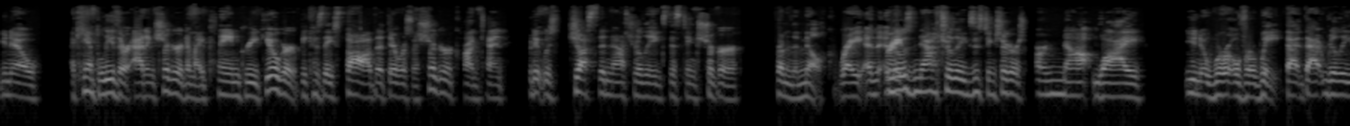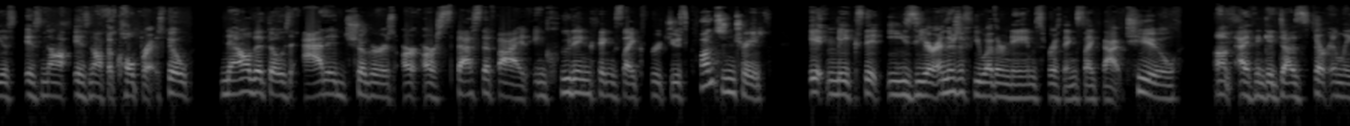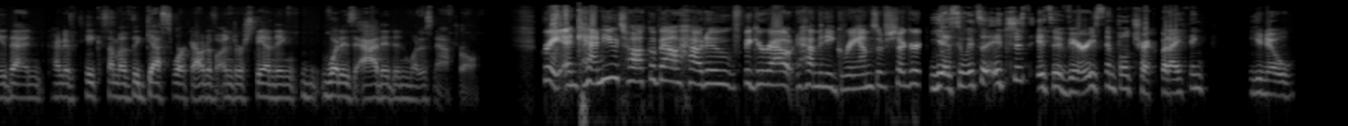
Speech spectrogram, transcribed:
you know, I can't believe they're adding sugar to my plain Greek yogurt because they saw that there was a sugar content, but it was just the naturally existing sugar from the milk, right? And, and right. those naturally existing sugars are not why you know we're overweight. That that really is is not is not the culprit. So now that those added sugars are are specified, including things like fruit juice concentrates, it makes it easier. And there's a few other names for things like that too um, I think it does certainly then kind of take some of the guesswork out of understanding what is added and what is natural. Great. And can you talk about how to figure out how many grams of sugar? Yeah, so it's a, it's just it's a very simple trick, but I think, you know,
